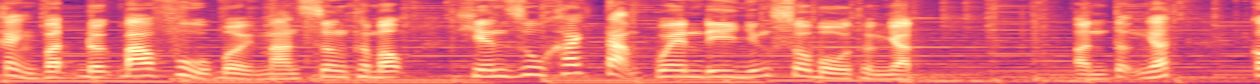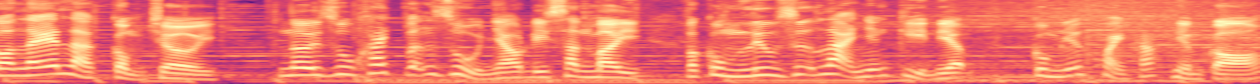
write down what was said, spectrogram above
cảnh vật được bao phủ bởi màn sương thơ mộng khiến du khách tạm quên đi những xô bồ thường nhật. Ấn tượng nhất có lẽ là cổng trời, nơi du khách vẫn rủ nhau đi săn mây và cùng lưu giữ lại những kỷ niệm cùng những khoảnh khắc hiếm có.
